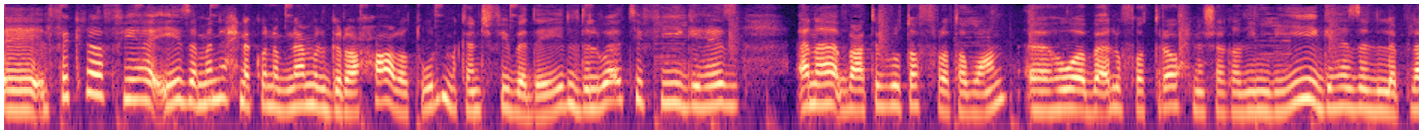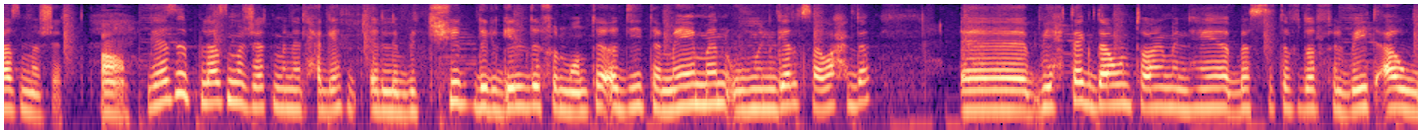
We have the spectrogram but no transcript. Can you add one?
آه، الفكرة فيها إيه؟ زمان إحنا كنا بنعمل جراحة على طول ما كانش في بدايل. دلوقتي في جهاز أنا بعتبره طفرة طبعا آه، هو بقاله فترة وإحنا شغالين بيه جهاز ال plasma jet آه. جهاز ال plasma jet من الحاجات اللي بتشد الجلد في المنطقة دي تماما ومن جلسة واحدة آه، بيحتاج down time إن هي بس تفضل في البيت أو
